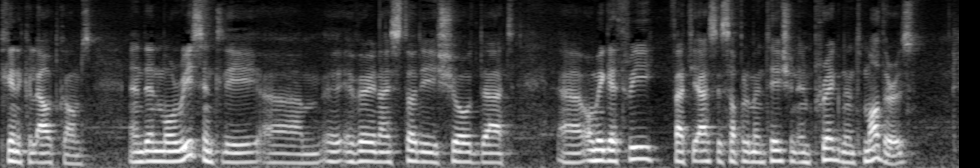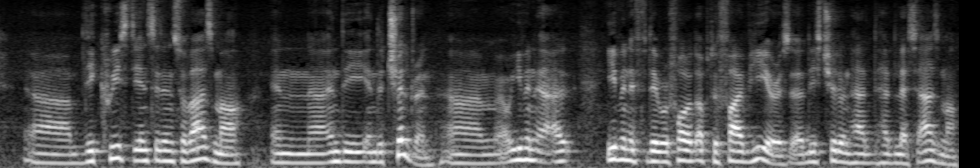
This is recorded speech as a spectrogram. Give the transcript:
clinical outcomes. And then more recently, um, a, a, very nice study showed that uh, omega 3 fatty acid supplementation in pregnant mothers uh, decreased the incidence of asthma in, uh, in, the, in the children. Even, uh, even if they were followed up to five years, these children had, had less asthma.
